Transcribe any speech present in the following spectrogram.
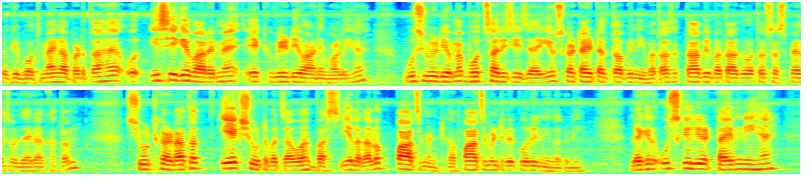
क्योंकि बहुत महँगा पड़ता है। और इसी के बारे में एक वीडियो आने वाली है। उस वीडियो में बहुत सारी चीज़ आएगी। उसका टाइटल तो अभी नहीं बता सकता। अभी बता दूँगा तो सस्पेंस हो जाएगा, ख़त्म। शूट करना था, एक शूट बचा हुआ है, बस। ये लगा लो पाँच मिनट का। पाँच मिनट भी पूरी नहीं लगनी। लेकिन उसके लिए टाइम नहीं है।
